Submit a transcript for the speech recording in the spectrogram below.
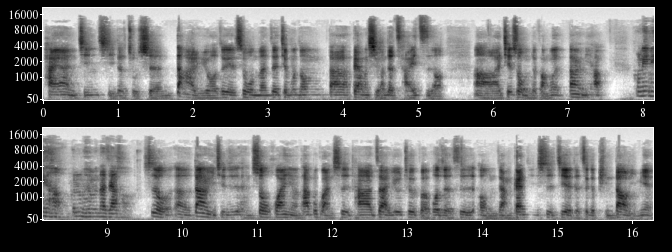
拍案惊奇的主持人大宇哦，这也是我们在节目中大家非常喜欢的才子哦，啊，来接受我们的访问。大宇你好。洪林你好，观众朋友们大家好。是哦，呃，大宇其实很受欢迎他不管是他在 YouTube 或者是我们讲干净世界的这个频道里面，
